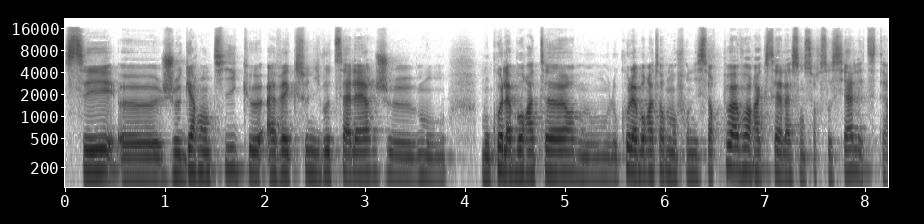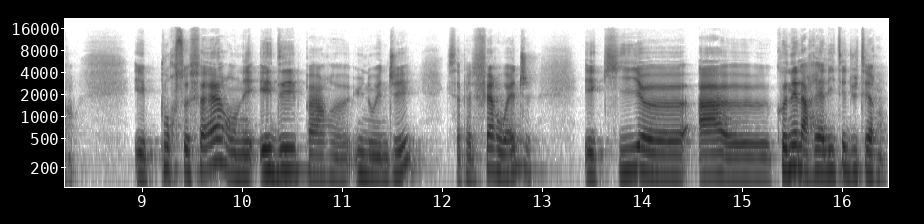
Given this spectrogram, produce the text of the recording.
C'est je garantis qu'avec ce niveau de salaire, mon, mon collaborateur, le collaborateur de mon fournisseur peut avoir accès à l'ascenseur social, etc. Et pour ce faire, on est aidé par une ONG qui s'appelle Fairwedge et qui euh, euh, connaît la réalité du terrain.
